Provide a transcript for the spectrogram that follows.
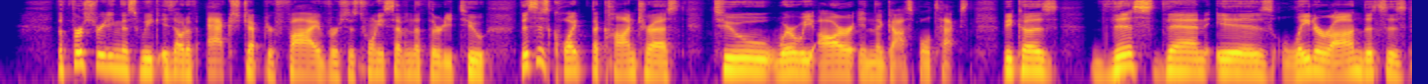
The first reading this week is out of Acts chapter 5, verses 27 to 32. This is quite the contrast to where we are in the gospel text because this then is later on, this is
